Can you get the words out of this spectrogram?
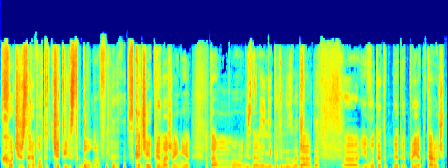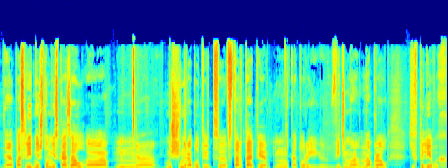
хочешь заработать 400 долларов? Скачай приложение, там Э, не знаю. Не, не будем называть да. Шум, да. Э, и вот это, это, это приятно. Короче, э, последнее, что мне сказал, мужчина работает в стартапе, который, видимо, набрал каких-то левых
